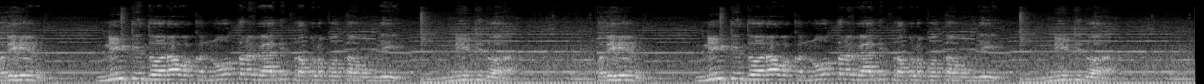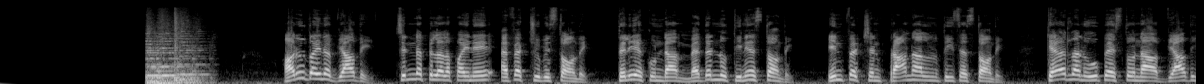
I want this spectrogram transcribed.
పదిహేను. నీటి ద్వారా ఒక నూతన వ్యాధి ప్రబలబోతా ఉంది. నీటి ద్వారా. పదిహేను. నీటి ద్వారా ఒక నూతన వ్యాధి ప్రబలబోతా ఉంది. నీటి ద్వారా. అరుదైన వ్యాధి చిన్న పిల్లలపైనే ఎఫెక్ట్ చూపిస్తోంది. తెలియకుండా మెదడును తినేస్తోంది. ఇన్ఫెక్షన్ ప్రాణాలను తీసేస్తోంది. కేరళను ఊపేస్తున్న వ్యాధి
